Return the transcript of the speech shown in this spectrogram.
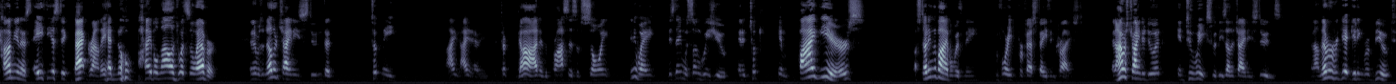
communist, atheistic background. They had no Bible knowledge whatsoever. And there was another Chinese student that took me, I, I took God in the process of sowing. Anyway, his name was Sun Guizhu, and it took him five years of studying the Bible with me before he professed faith in Christ. And I was trying to do it in two weeks with these other Chinese students. And I'll never forget getting rebuked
